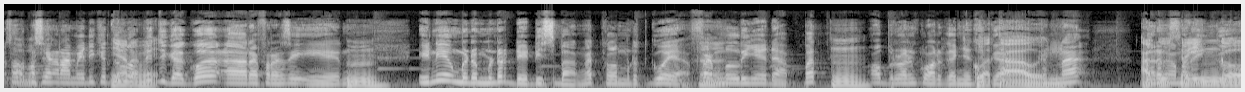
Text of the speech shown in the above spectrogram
sama pas yang rame dikit rame. Ini juga gue referensiin Ini yang bener-bener dedis banget Kalau menurut gue ya Family-nya dapet Obrolan keluarganya Gua juga tahu. Kena bareng Agus sama Ringo,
